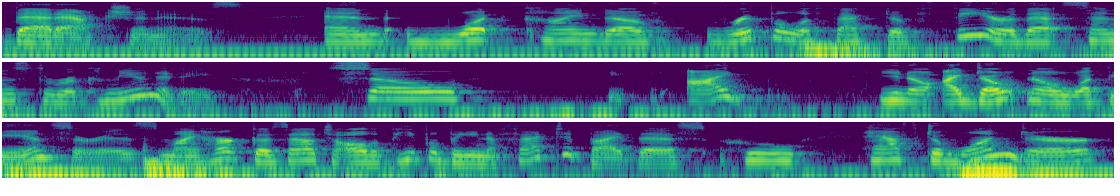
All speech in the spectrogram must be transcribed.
that action is. and what kind of ripple effect of fear that sends through a community. So I you know, I don't know what the answer is. My heart goes out to all the people being affected by this who have to wonder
